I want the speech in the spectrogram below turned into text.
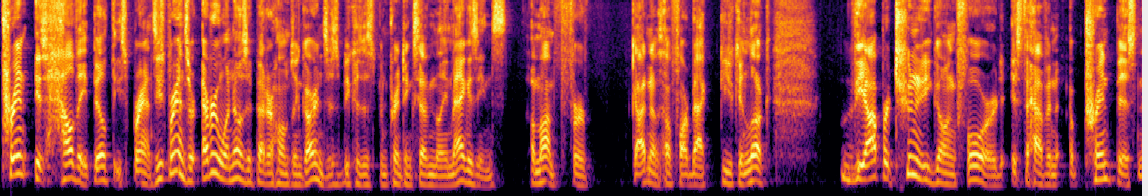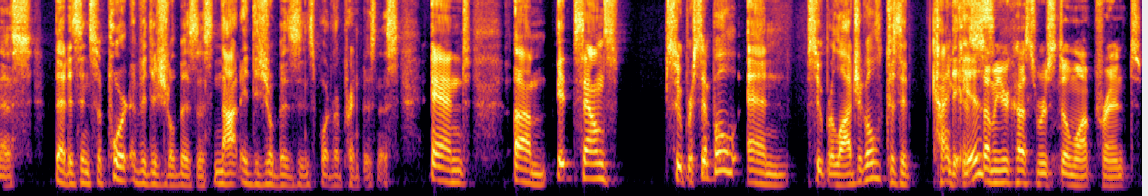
Print is how they built these brands. These brands are everyone knows that Better Homes and Gardens is because it's been printing seven million magazines a month for God knows how far back you can look. The opportunity going forward is to have an, a print business that is in support of a digital business, not a digital business in support of a print business. And um, it sounds super simple and super logical because it kind of is. some of your customers still want print.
